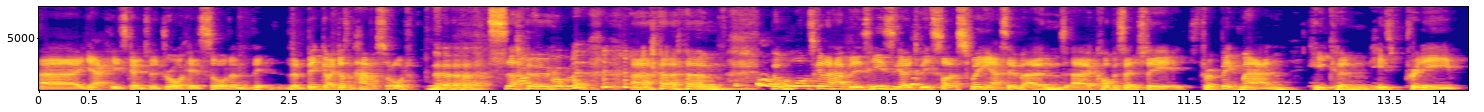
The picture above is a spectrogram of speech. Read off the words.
Uh, yeah, he's going to draw his sword, and the, the big guy doesn't have a sword. so, Problem. um, but what's going to happen is he's going to be sli- swinging at him, and uh, Cobb essentially, for a big man, he can he's pretty.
